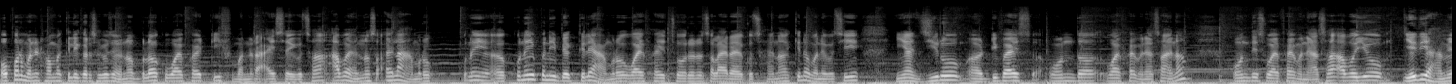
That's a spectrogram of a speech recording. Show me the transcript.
ओपन भन्ने ठाउँमा क्लिक गरिसकेको छ हेर्नु ब्लक वाइफाई टिफ भनेर आइसकेको छ। अब हेर्नुहोस् अहिले हाम्रो कुनै कुनै पनि व्यक्तिले हाम्रो वाइफाई चोरेर चलाइरहेको छैन। किन भनेपछि यहाँ zero device on the WiFi भनेको छ होइन? अन दिस वाइफाई भनेको छ। अब यो यदि हामी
